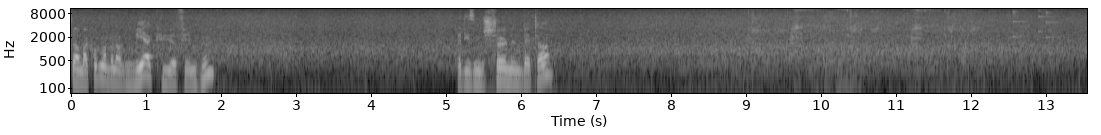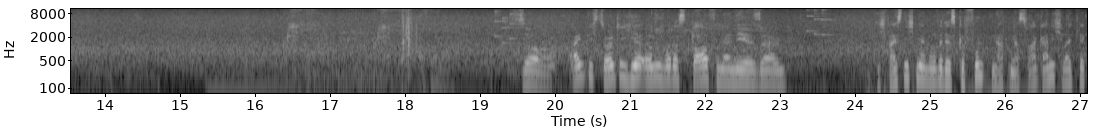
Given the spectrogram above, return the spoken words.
So, mal gucken, ob wir noch mehr Kühe finden. Bei diesem schönen Wetter. So, eigentlich sollte hier irgendwo das Dorf in der Nähe sein. Ich weiß nicht mehr, wo wir das gefunden hatten. Das war gar nicht weit weg.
